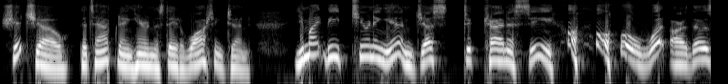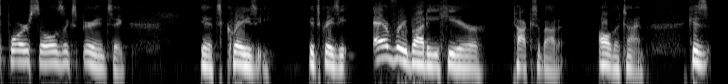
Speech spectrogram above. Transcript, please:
shit show that's happening here in the state of Washington. You might be tuning in just to kind of see, oh, what are those poor souls experiencing? It's crazy. It's crazy. Everybody here talks about it all the time because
